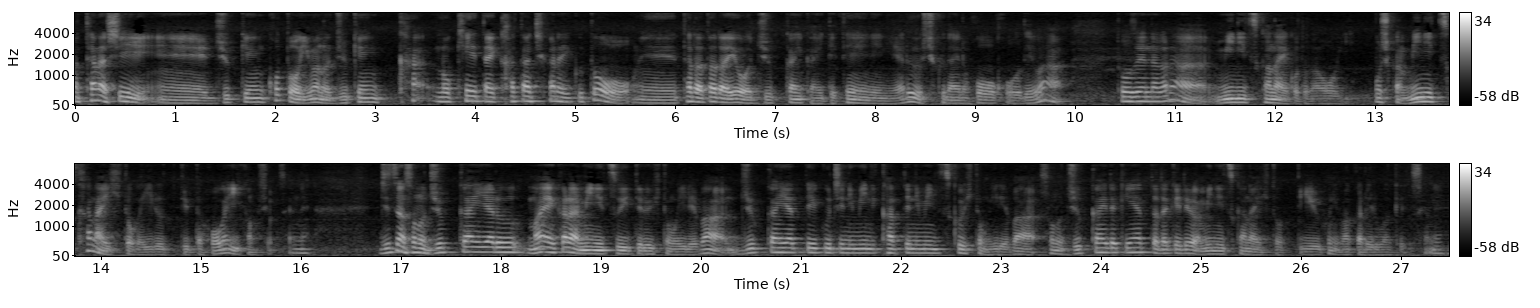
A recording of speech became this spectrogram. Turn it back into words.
まあ、ただし、え、受験こと今の受験かの形態形からいくと、え、ただただ要は10回書いて丁寧にやる宿題の方法では当然ながら身につかないことが多いもしくは身につかない人がいるって言った方がいいかもしれませんね。実はその10回やる前から身についてる人もいれば10回やっていくうちに身に勝手に身につく人もいればその10回だけやっただけでは身につかない人っていうふうに分かれるわけですよね。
